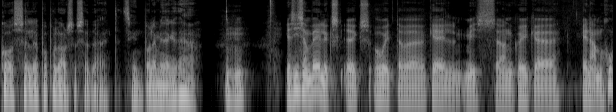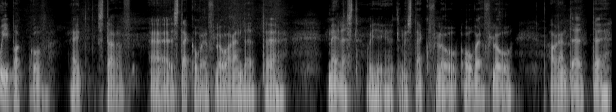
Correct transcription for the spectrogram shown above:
koos selle populaarsusega, et, et siin pole midagi teha mm. -hmm. ja siis on veel üks, üks huvitav keel, mis on kõige enam huvipakkuv, et Star äh,, Stack Overflow arendajate meelest või ütleme, Stack Flow, Overflow arendajate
